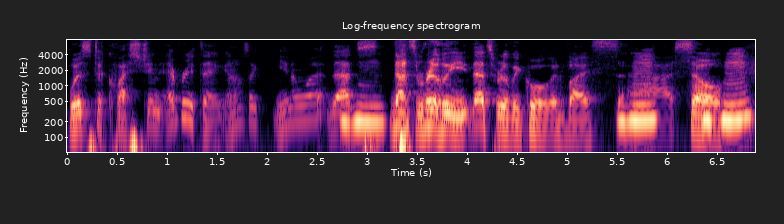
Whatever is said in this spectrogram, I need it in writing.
was to question everything. And I was like, you know what? That's, mm-hmm. that's really, that's really cool advice. Mm-hmm. Uh, so, mm-hmm.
